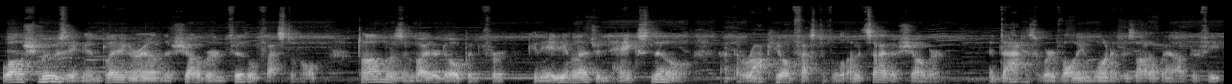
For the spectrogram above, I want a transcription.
while schmoozing and playing around the Shelburne Fiddle Festival, Tom was invited to open for Canadian legend Hank Snow at the Rock Hill Festival outside of Shelburne. And that is where volume one of his autobiography,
